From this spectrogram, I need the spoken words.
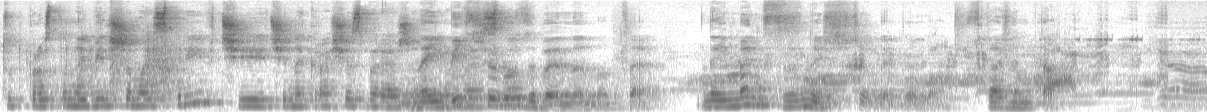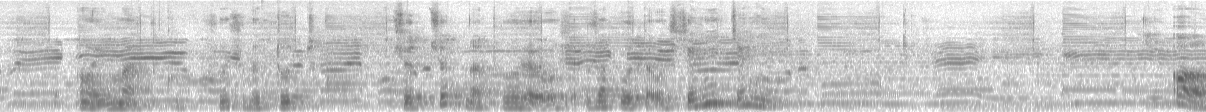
Тут просто найбільше майстрів чи, чи найкраще збереження? Найбільше розвинено це. Найменш знищене було, скажімо так. Ой, матко, що ж ви тут чуть-чуть натворилося, заплуталось. Тягніть, тягніть. О,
